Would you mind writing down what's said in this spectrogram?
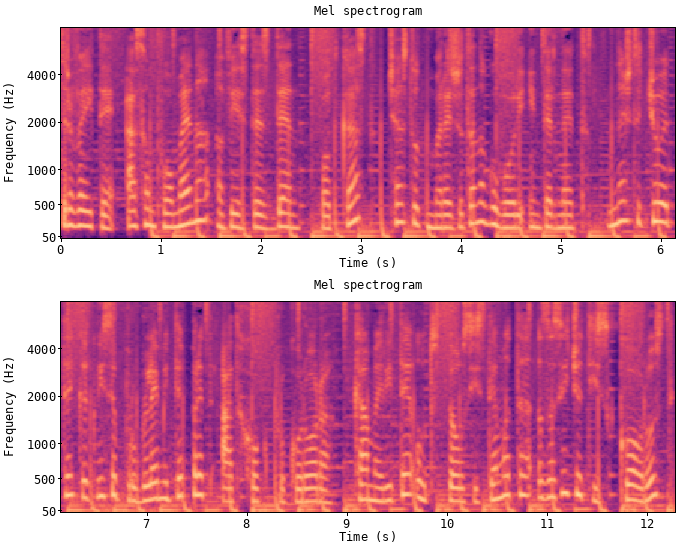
Здравейте, аз съм Пламена, а вие сте с Ден, подкаст, част от мрежата на Говори Интернет. Днес ще чуете какви са проблемите пред адхок прокурора. Камерите от тол системата засичат и скорост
